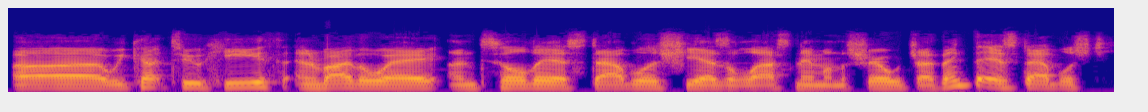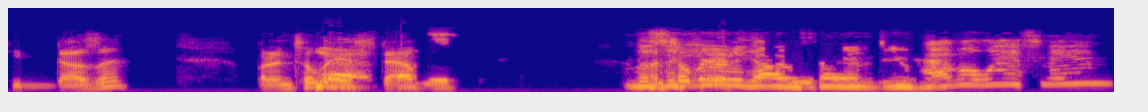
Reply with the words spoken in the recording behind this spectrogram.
Uh, we cut to Heath, and by the way, until they establish he has a last name on the show, which I think they established he doesn't, but until yeah, they establish the security guy was saying, "Do you have a last name?"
